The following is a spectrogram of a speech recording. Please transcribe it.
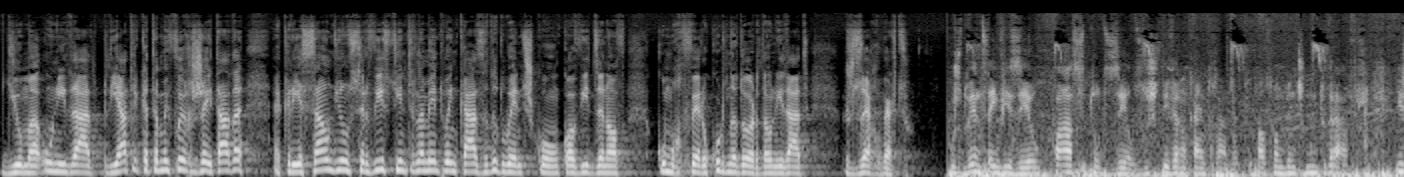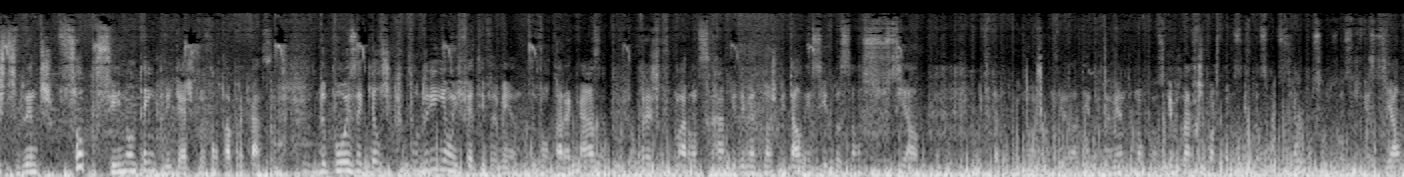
de uma unidade pediátrica. Também foi rejeitada a criação de um serviço de internamento em casa de doentes com Covid-19, como refere o coordenador da unidade José Roberto. Os doentes em Viseu, quase todos eles, os que estiveram cá internados no hospital, são doentes muito graves. Estes doentes, só por si, não têm critérios para voltar para casa. Depois, aqueles que poderiam efetivamente voltar a casa, transformaram-se rapidamente no hospital em situação social. E, portanto, nós, comunidade de internamento, não conseguimos dar resposta a uma situação social, não somos um serviço social,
